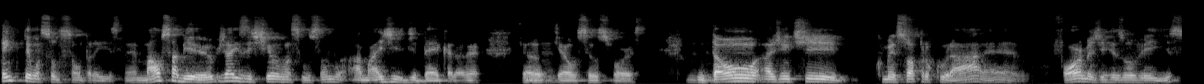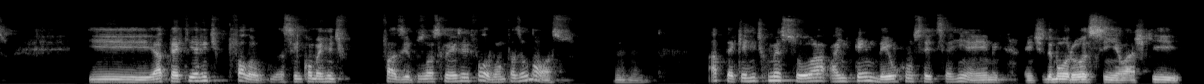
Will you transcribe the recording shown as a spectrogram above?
tem que ter uma solução para isso, né? Mal sabia eu que já existia uma solução há mais de, de década, né? Que é, uhum. que é o Salesforce. Uhum. Então, a gente começou a procurar, né? Formas de resolver isso. E até que a gente falou, assim como a gente fazia para os nossos clientes, a gente falou, vamos fazer o nosso. Uhum até que a gente começou a, a, entender o conceito de CRM. A gente demorou, assim, eu acho que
